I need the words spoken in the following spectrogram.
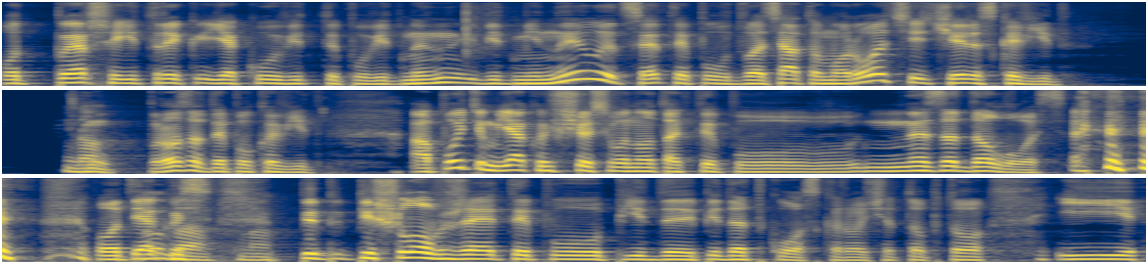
от перша і трик, яку від, типу, відмінили, це, типу, в 2020 році через ковід. Да. Ну, Просто, типу, ковід. А потім якось щось воно так, типу, не задалось. От ну якось ну, да, да. пішло вже, типу, під під откос, коротше. Тобто, і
